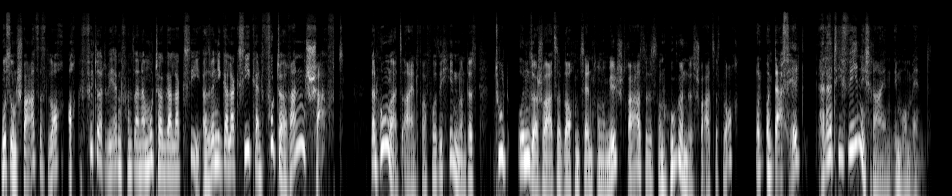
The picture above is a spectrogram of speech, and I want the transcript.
muss so ein schwarzes Loch auch gefüttert werden von seiner Mutter Galaxie. Also wenn die Galaxie kein Futter ran schafft, dann hungert es einfach vor sich hin. Und das tut unser schwarzes Loch im Zentrum der Milchstraße, das ist so ein hungerndes schwarzes Loch. Und, und da fällt relativ wenig rein im Moment.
